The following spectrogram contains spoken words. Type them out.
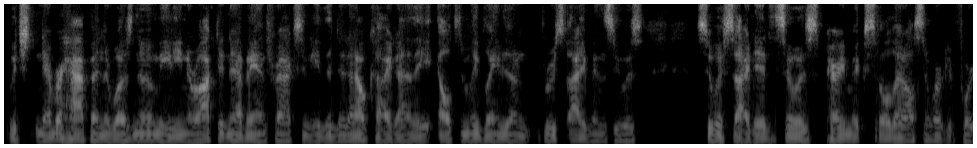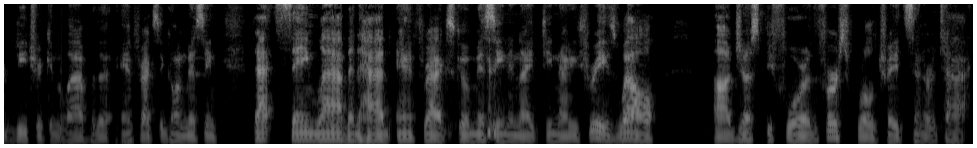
which never happened. There was no meeting. Iraq didn't have anthrax, and neither did Al Qaeda. They ultimately blamed it on Bruce Ivins, who was suicided. So was Perry Mikesell that also worked at Fort Detrick in the lab where the anthrax had gone missing. That same lab had had anthrax go missing in 1993 as well, uh, just before the first World Trade Center attack.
